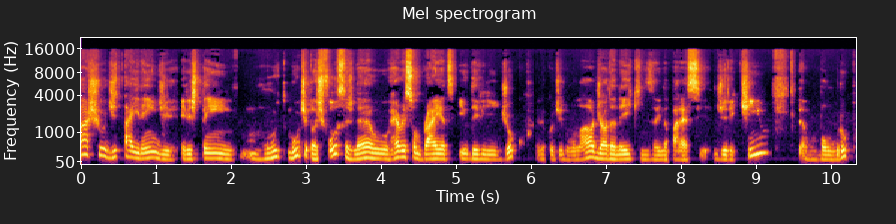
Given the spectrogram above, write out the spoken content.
abaixo de Tyrande, eles têm múltiplas forças, né? O Harrison Bryant e o David Njoku, ele continuam lá. O Jordan Akins ainda parece direitinho, é um bom grupo.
